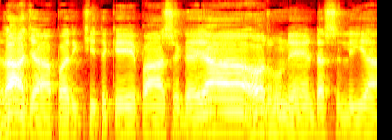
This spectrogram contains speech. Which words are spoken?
राजा परीक्षित के पास गया और उन्हें डस लिया।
